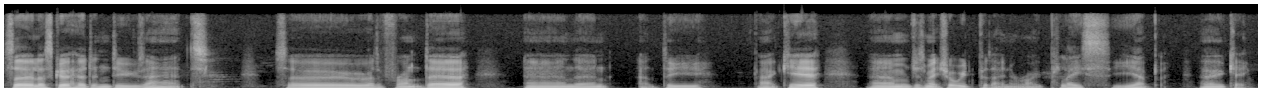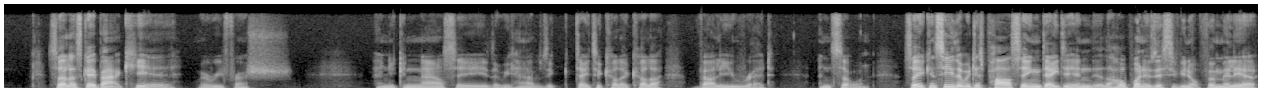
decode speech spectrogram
So let's go ahead and do that. So at the front there and then at the back here, um, just make sure we put that in the right place. Yep. Okay, so let's go back here. We'll refresh. And you can now see that we have the data color, color, value, red, and so on. So you can see that we're just passing data in. The whole point of this, if you're not familiar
